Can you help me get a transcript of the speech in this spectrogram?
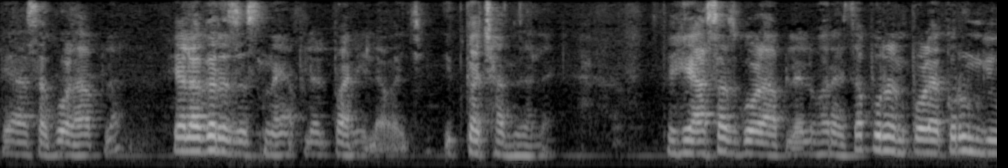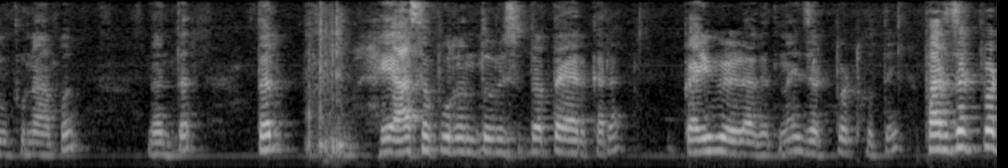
हे असा गोळा आपला. याला गरजच नाही आपल्याला पाणी लावायची. इतका छान झाला आहे तर हे असाच गोळा आपल्याला भरायचा. पुरणपोळ्या करून घेऊ पुन्हा आपण. नंतर. तर हे असं पुरण तुम्ही सुद्धा तयार करा. काही वेळ लागत नाही. झटपट होते. फार झटपट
